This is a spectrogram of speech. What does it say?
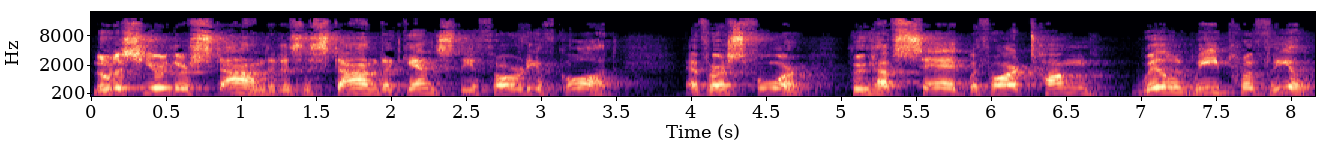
Notice here their stand. It is a stand against the authority of God. Uh, verse 4 Who have said, With our tongue will we prevail.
